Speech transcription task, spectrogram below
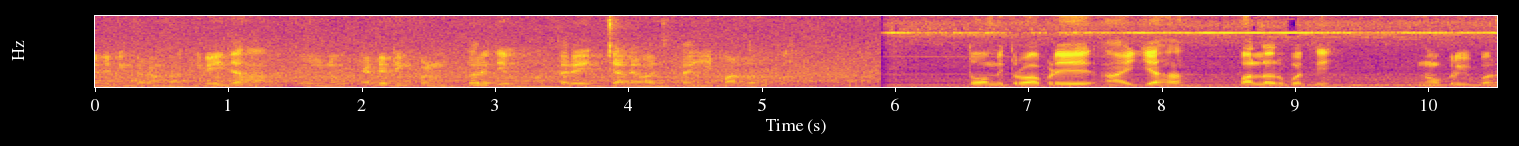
એડિટિંગ કરવાનું બાકી રહી એનું એડિટિંગ પણ કરી દેવું અત્યારે ઈચ્છા લેવા જતા એ પાર્લર ઉપર. તો મિત્રો આપણે આવી ગયા હા પાર્લર ઉપરથી નોકરી ઉપર.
